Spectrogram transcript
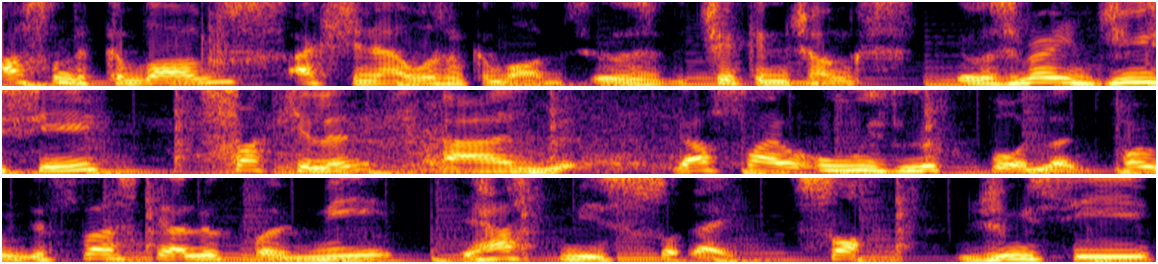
As for the kebabs, actually no, it wasn't kebabs. It was the chicken chunks. It was very juicy, succulent, and that's why I always look for, like probably the first thing I look for meat, it has to be so, like soft, juicy,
